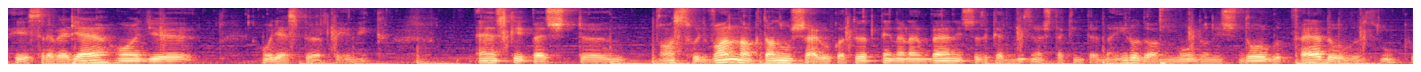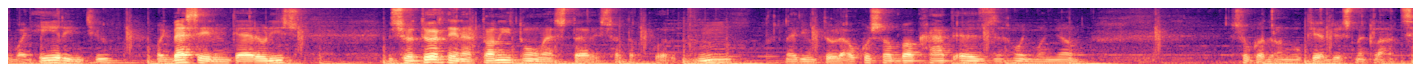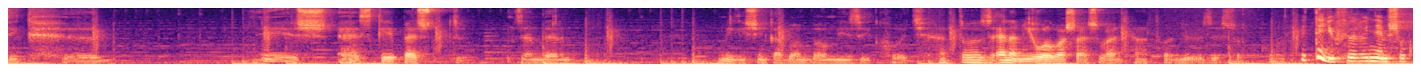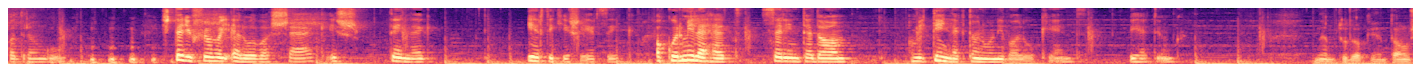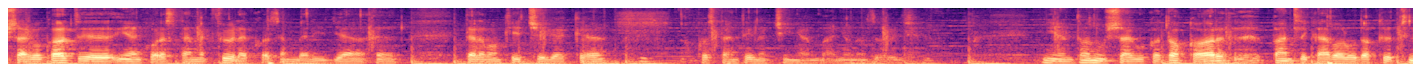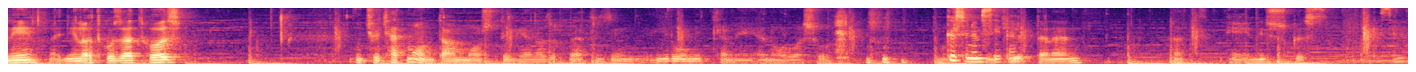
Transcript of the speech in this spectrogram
észrevegye, hogy, hogy ez történik. Ehhez képest az, hogy vannak tanulságok a történelemben, és ezeket bizonyos tekintetben irodalmi módon is dolgo, feldolgozzuk, vagy érintjük, vagy beszélünk erről is, és ő a történet tanítómester, és hát akkor hm, legyünk tőle okosabbak, hát ez, hogy mondjam, sokadrangú kérdésnek látszik és ehhez képest az ember mégis inkább abban bízik, hogy hát az elemi olvasás vágy hát, vagy győzés akkor. Tegyük föl, hogy nem sokadrangú. és tegyük föl, hogy elolvassák, és tényleg értik és érzik. Akkor mi lehet szerinted, a, amit tényleg tanulni valóként vihetünk? nem tudok ilyen tanulságokat. Ilyenkor aztán meg főleg, ha az ember így el, tele van kétségekkel, akkor aztán tényleg csinyán bánjon az, hogy milyen tanulságokat akar pántlikával oda kötni egy nyilatkozathoz. Úgyhogy hát mondtam most, igen, azok, hát az író mit reméljen olvasó. Köszönöm szépen. Hirtelen, hát én is, kösz. Köszönöm.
